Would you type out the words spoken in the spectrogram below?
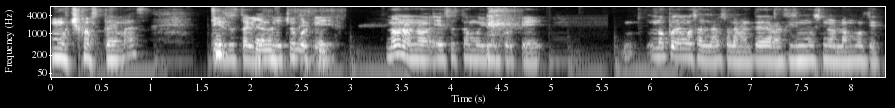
muchos temas. Y eso está bien hecho porque... No, no, no, eso está muy bien porque no podemos hablar solamente de racismo, sino hablamos de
